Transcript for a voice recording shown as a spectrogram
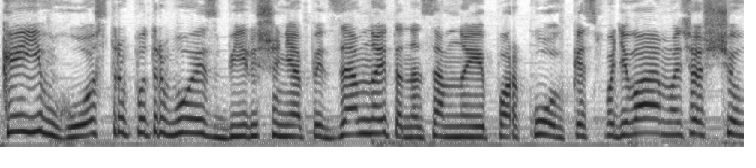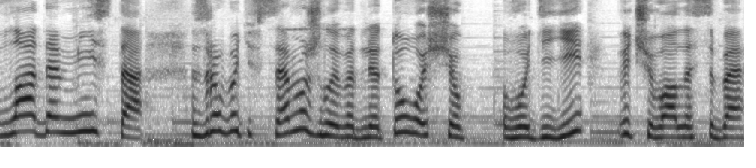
Київ гостро потребує збільшення підземної та наземної парковки. Сподіваємося, що влада міста зробить все можливе для того, щоб водії відчували себе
